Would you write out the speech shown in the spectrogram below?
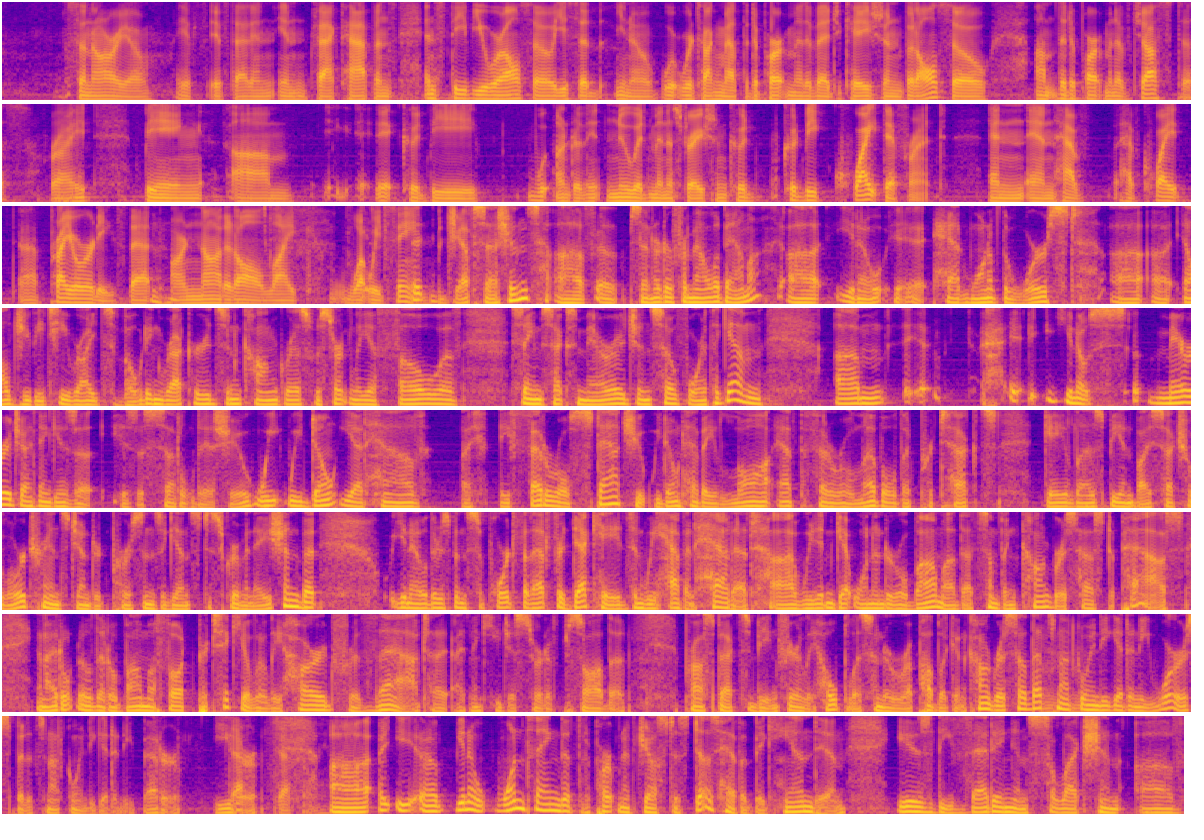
scenario if if that in, in fact happens. And Steve, you were also you said you know we're, we're talking about the Department of Education, but also um, the Department of Justice, right? Being um, it, it, could be w- under the new administration could could be quite different and and have have quite uh, priorities that mm-hmm. are not at all like what we've seen. Uh, Jeff Sessions, uh, senator from Alabama, uh, you know, had one of the worst uh, uh, LGBT rights voting records in Congress. Was certainly a foe of same-sex marriage and so forth. Again. Um, you know, marriage I think is a is a settled issue. We we don't yet have a, a, federal statute. We don't have a law at the federal level that protects gay, lesbian, bisexual, or transgendered persons against discrimination. But, you know, there's been support for that for decades, and we haven't had it. Uh, we didn't get one under Obama. That's something Congress has to pass. And I don't know that Obama fought particularly hard for that. I, I think he just sort of saw the prospects of being fairly hopeless under a Republican Congress. So that's not going to get any worse, but it's not going to get any better either. definitely. Uh, uh, you know, one thing that the Department of Justice does have a big hand in is the vetting and selection of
